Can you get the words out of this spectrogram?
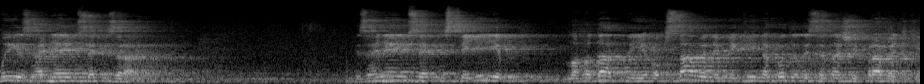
ми зганяємося із раю. І зганяємося із цієї благодатної обставини, в якій знаходилися наші прабатьки.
